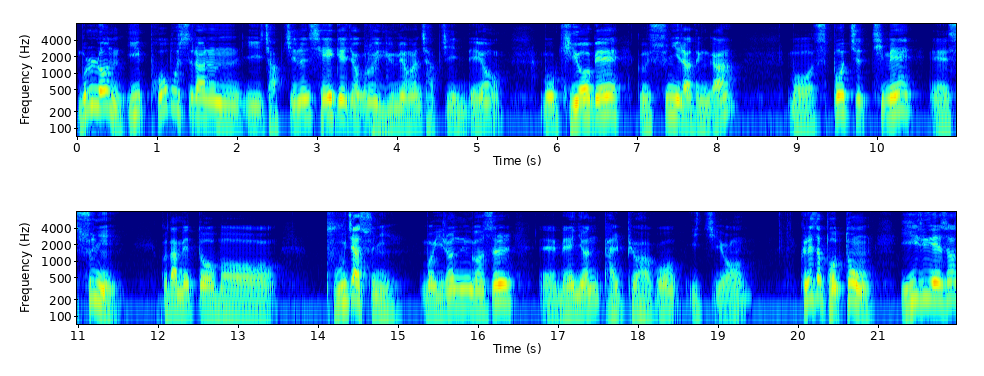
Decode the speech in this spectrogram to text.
물론 이 포브스라는 이 잡지는 세계적으로 유명한 잡지인데요. 뭐 기업의 그 순위라든가 뭐 스포츠 팀의 순위, 그다음에 또 뭐 부자 순위 뭐 이런 것을 매년 발표하고 있지요. 그래서 보통 1위에서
